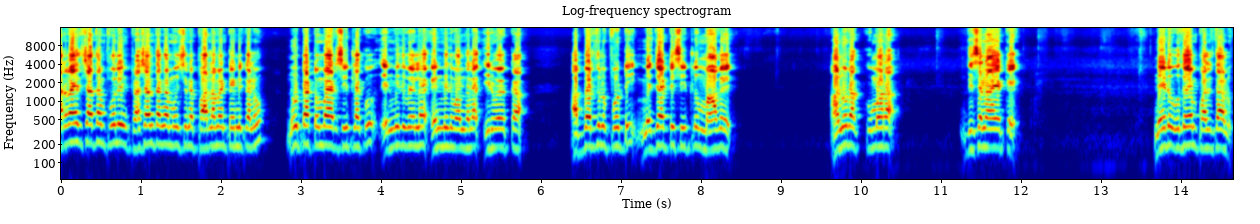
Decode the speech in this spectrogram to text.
అరవై ఐదు శాతం పోలింగ్ ప్రశాంతంగా ముగిసిన పార్లమెంట్ ఎన్నికలు నూట తొంభై ఆరు సీట్లకు ఎనిమిది వేల ఎనిమిది వందల ఇరవై ఒక్క అభ్యర్థుల పోటీ మెజార్టీ సీట్లు మావే. అనురాగ్ కుమార దిశనాయకే నేడు ఉదయం ఫలితాలు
